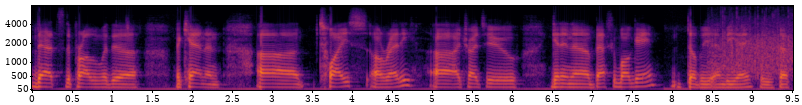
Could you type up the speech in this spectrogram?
that's the problem with the the Canon. Uh, twice already, uh, I tried to get in a basketball game, WNBA, because that's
